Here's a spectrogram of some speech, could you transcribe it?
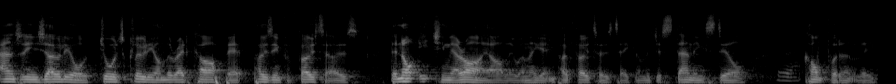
Angelina Jolie or George Clooney on the red carpet posing for photos, they're not itching their eye, are they, when they're getting photos taken? They're just standing still confidently.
